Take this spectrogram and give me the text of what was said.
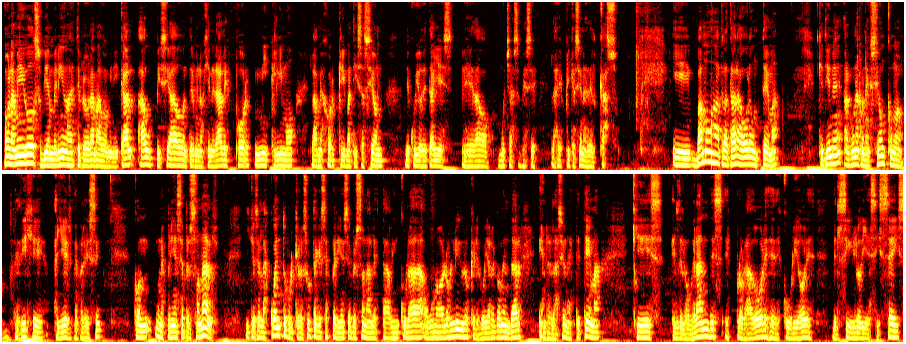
Hola amigos, bienvenidos a este programa dominical auspiciado en términos generales por Mi Climo, la mejor climatización de cuyos detalles les he dado muchas veces las explicaciones del caso. Y vamos a tratar ahora un tema que tiene alguna conexión, como les dije ayer me parece, con una experiencia personal y que se las cuento porque resulta que esa experiencia personal está vinculada a uno de los libros que les voy a recomendar en relación a este tema, que es el de los grandes exploradores y descubridores del siglo XVI,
